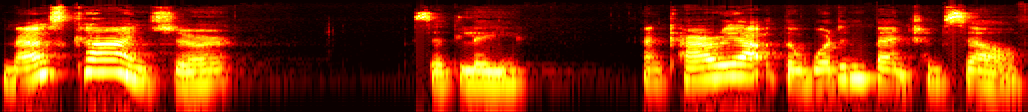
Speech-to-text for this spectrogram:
Most kind, sir, said Lee, and carried out the wooden bench himself,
